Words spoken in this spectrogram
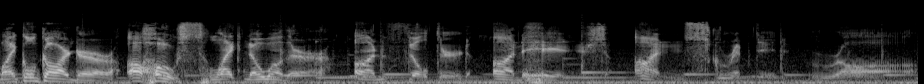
Michael Gardner, a host like no other. Unfiltered, unhinged, unscripted, raw.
